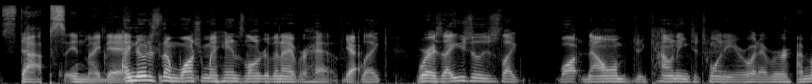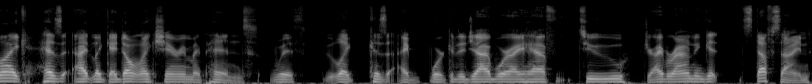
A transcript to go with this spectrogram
stops in my day. I noticed that I'm washing my hands longer than I ever have. Yeah. like whereas I usually just like now I'm counting to twenty or whatever. I'm like has I like I don't like sharing my pens with like because I work at a job where I have to drive around and get stuff signed,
